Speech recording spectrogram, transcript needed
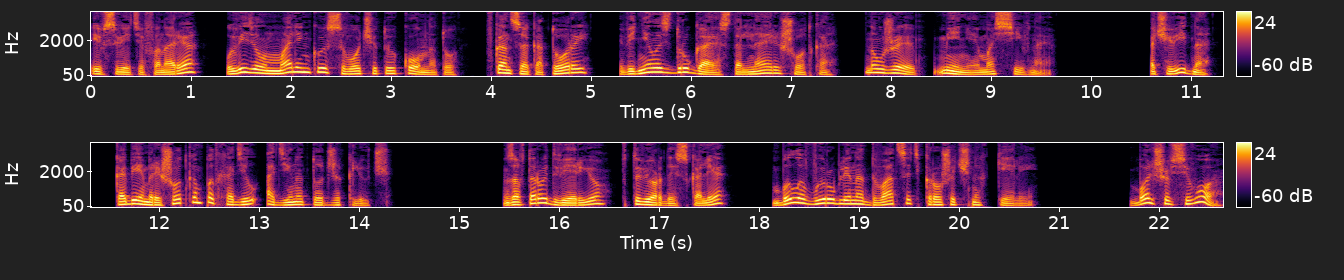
и в свете фонаря увидел маленькую сводчатую комнату, в конце которой виднелась другая стальная решетка, но уже менее массивная. Очевидно, к обеим решеткам подходил один и тот же ключ. За второй дверью, в твердой скале, было вырублено 20 крошечных келей. Больше всего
